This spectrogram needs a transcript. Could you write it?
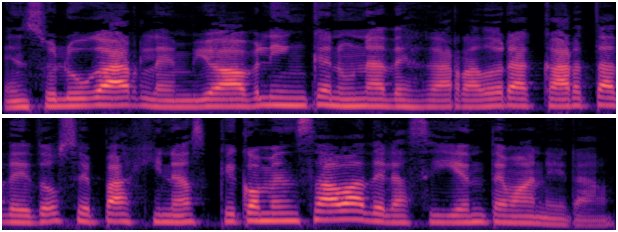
En su lugar, le envió a Blinken una desgarradora carta de 12 páginas que comenzaba de la siguiente manera.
